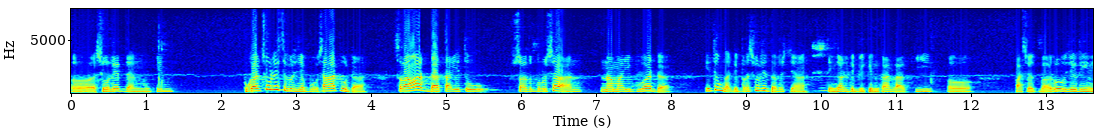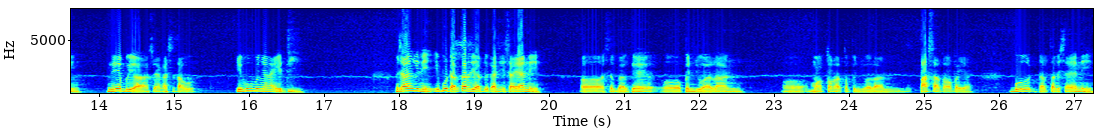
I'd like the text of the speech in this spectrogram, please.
eh, sulit dan mungkin bukan sulit sebenarnya bu sangat mudah. Selama data itu suatu perusahaan nama ibu ada itu nggak dipersulit harusnya. Tinggal dibikinkan lagi eh, password baru jadi ini. Ini ya bu ya saya kasih tahu. Ibu punya ID misalnya gini ibu daftar di aplikasi saya nih eh, sebagai eh, penjualan eh, motor atau penjualan tas atau apa ya bu daftar di saya nih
